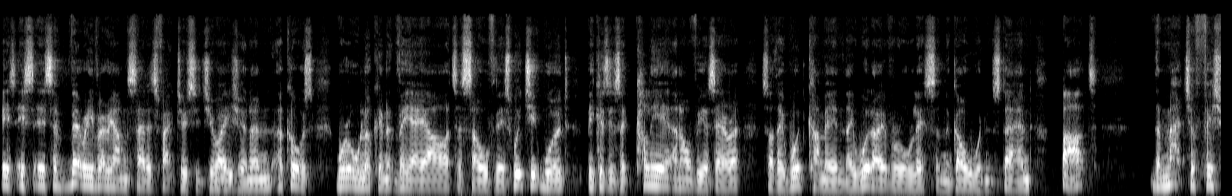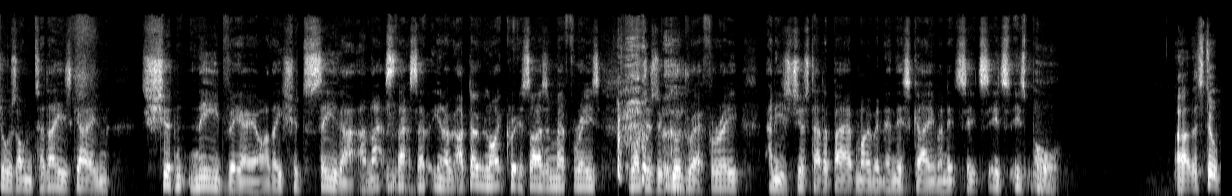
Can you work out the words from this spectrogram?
it's, it's, it's a very, very unsatisfactory situation. And of course, we're all looking at VAR to solve this, which it would because it's a clear and obvious error. So they would come in, they would overrule this, and the goal wouldn't stand. But the match officials on today's game shouldn't need VAR. They should see that, and that's that's a, you know I don't like criticising referees. Roger's a good referee, and he's just had a bad moment in this game, and it's it's it's, it's poor. Uh, there's still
